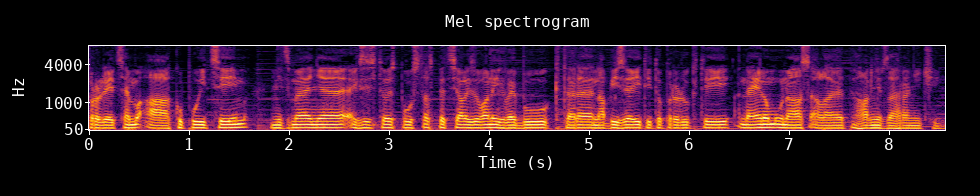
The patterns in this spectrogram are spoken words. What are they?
prodejcem a kupujícím. Nicméně existuje spousta specializovaných webů, které nabízejí tyto produkty nejenom u nás, ale hlavně v zahraničí.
